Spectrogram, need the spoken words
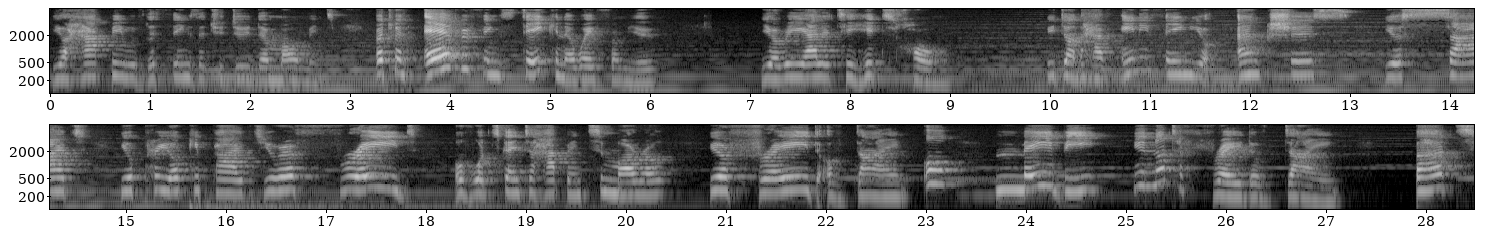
you're happy with the things that you do in the moment. But when everything's taken away from you, your reality hits home. You don't have anything, you're anxious, you're sad, you're preoccupied, you're afraid of what's going to happen tomorrow. You're afraid of dying. Or maybe you're not afraid of dying, but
